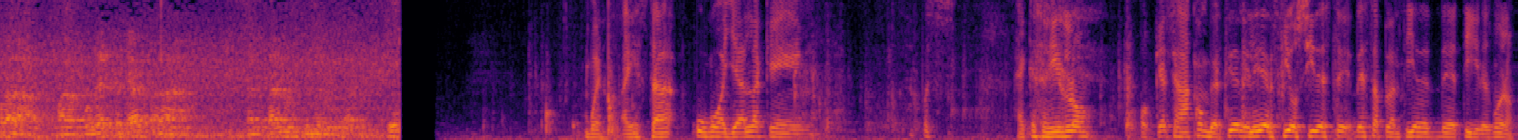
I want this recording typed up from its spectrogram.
para, para poder pelear, para saltar los primeros lugares. Bueno, ahí está Hugo Ayala que pues hay que seguirlo porque se va a convertir en el líder sí o sí de, este, de esta plantilla de, de Tigres. Bueno,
